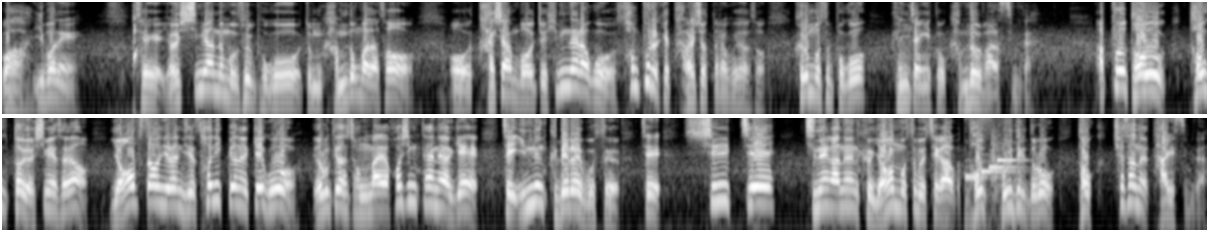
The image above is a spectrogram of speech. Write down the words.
와 이번에 제 열심히 하는 모습을 보고 좀 감동받아서 어, 다시 한번 좀 힘내라고 선풀을 이렇게 달아주셨더라고요. 그래서 그런 모습 보고 굉장히 또 감동을 받았습니다. 앞으로 더욱 더욱 더 열심히 해서요. 영업사원이라는 이제 선입견을 깨고 여러분께서 정말 허심탄회하게 제 있는 그대로의 모습 제 실제 진행하는 그 영업 모습을 제가 더욱 보여드리도록 더욱 최선을 다하겠습니다.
